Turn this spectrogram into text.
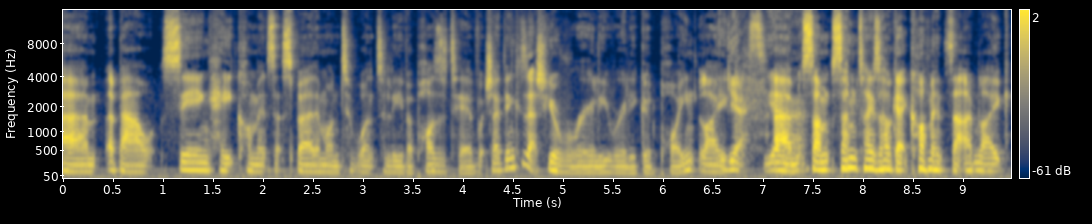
Um, about seeing hate comments that spur them on to want to leave a positive, which I think is actually a really, really good point. Like, Yes, yeah. Um, some sometimes I'll get comments that I'm like,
